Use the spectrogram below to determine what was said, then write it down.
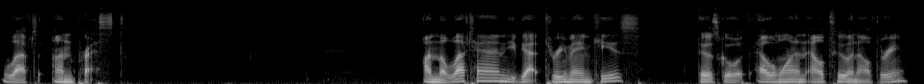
left unpressed. On the left hand, you've got three main keys. Those go with L1, L2, and L3.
